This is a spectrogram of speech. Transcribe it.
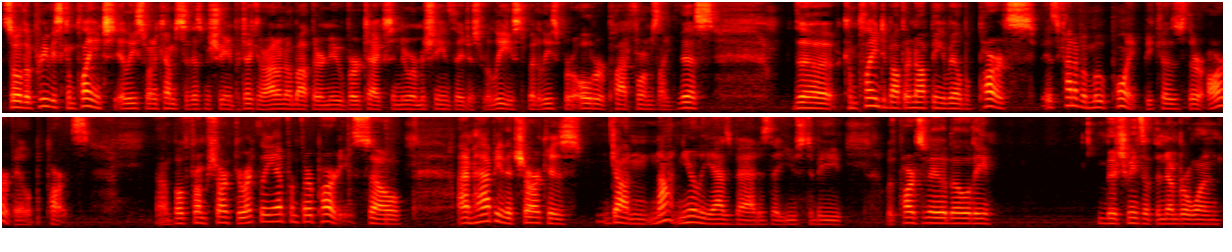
So, the previous complaint, at least when it comes to this machine in particular, I don't know about their new Vertex and newer machines they just released, but at least for older platforms like this, the complaint about there not being available parts is kind of a moot point because there are available parts, uh, both from Shark directly and from third parties. So, I'm happy that Shark has gotten not nearly as bad as they used to be with parts availability, which means that the number one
